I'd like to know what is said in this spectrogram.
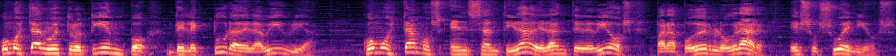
¿Cómo está nuestro tiempo de lectura de la Biblia? ¿Cómo estamos en santidad delante de Dios para poder lograr esos sueños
